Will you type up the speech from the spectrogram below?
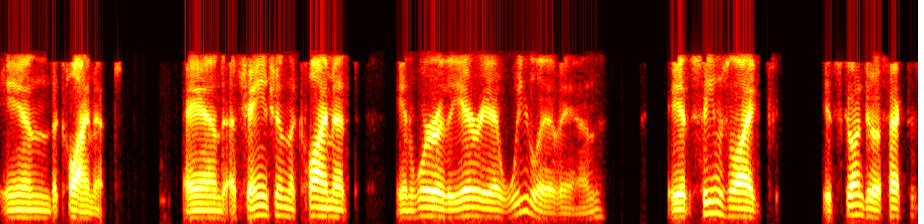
in the climate and a change in the climate in where the area we live in, it seems like it's going to affect the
